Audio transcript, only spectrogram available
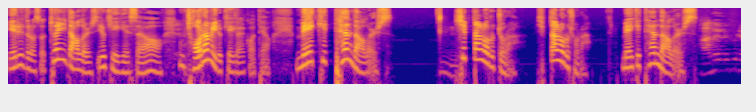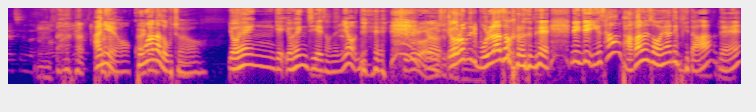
예를 들어서 $20 이렇게 얘기했어요. 그럼 저라면 이렇게 얘기할 것 같아요. make it $10. 음. 10달러로 줘라. 10달러로 줘라. make it $10. 반을 후려치는 건 음. 아니에요? 공 하나 더 붙여요. 여행계 여행지에서는요. 네. 팁으로 여, 알려주죠. 여러분들이 몰라서 그러는데, 근데 이제 이게 상황 봐가면서 해야 됩니다. 네.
